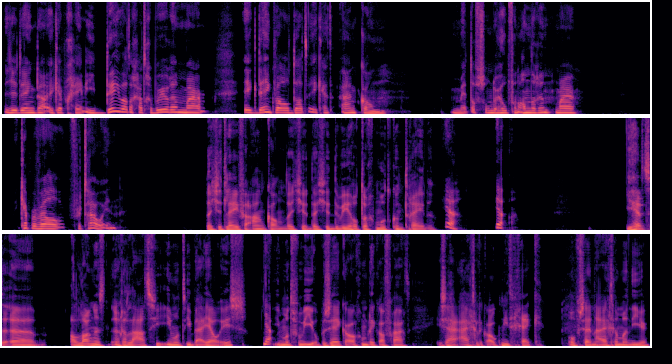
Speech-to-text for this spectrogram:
Dat je denkt, nou, ik heb geen idee wat er gaat gebeuren, maar ik denk wel dat ik het aan kan. Met of zonder hulp van anderen, maar ik heb er wel vertrouwen in. Dat je het leven aan kan, dat je, dat je de wereld tegemoet kunt treden. Ja, ja. Je hebt uh, al lang een, relatie, iemand die bij jou is. Ja. Iemand van wie je op een zeker ogenblik afvraagt: is hij eigenlijk ook niet gek? Op zijn eigen manier?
